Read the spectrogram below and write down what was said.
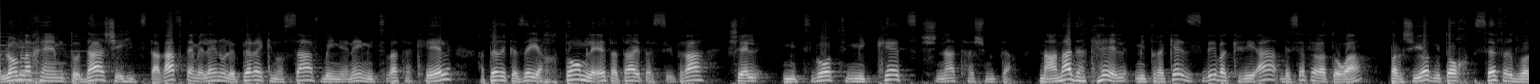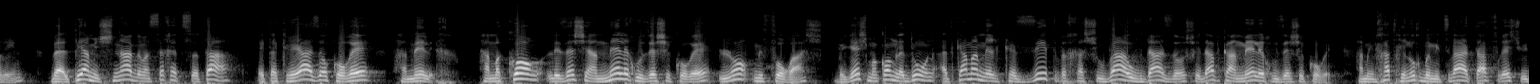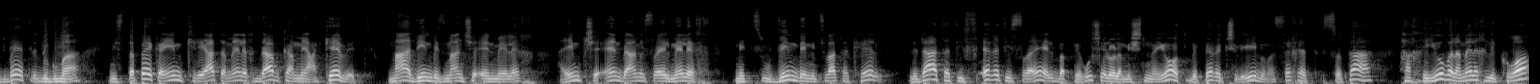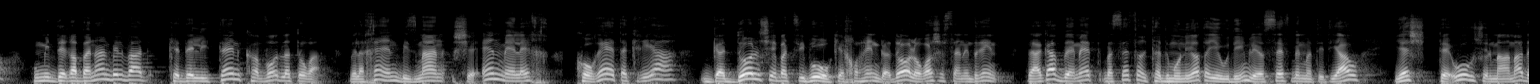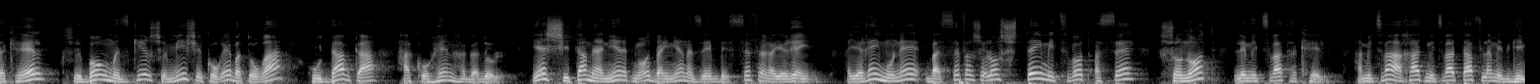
שלום לכם, תודה שהצטרפתם אלינו לפרק נוסף בענייני מצוות הקהל. הפרק הזה יחתום לעת עתה את הסדרה של מצוות מקץ שנת השמיטה. מעמד הקהל מתרכז סביב הקריאה בספר התורה, פרשיות מתוך ספר דברים, ועל פי המשנה במסכת סוטה, את הקריאה הזו קורא המלך. המקור לזה שהמלך הוא זה שקורא לא מפורש, ויש מקום לדון עד כמה מרכזית וחשובה העובדה הזו שדווקא המלך הוא זה שקורא. המנחת חינוך במצווה תרי"ב, לדוגמה, מסתפק האם קריאת המלך דווקא מעכבת. מה הדין בזמן שאין מלך? האם כשאין בעם ישראל מלך מצווים במצוות הקהל? לדעת התפארת ישראל, בפירוש שלו למשניות בפרק שביעי במסכת סוטה, החיוב על המלך לקרוא הוא מדרבנן בלבד, כדי ליתן כבוד לתורה. ולכן, בזמן שאין מלך, קורא את הקריאה גדול שבציבור, ככהן גדול או ראש הסנהדרין. ואגב, באמת, בספר קדמוניות היהודים ליוסף בן מתתיהו, יש תיאור של מעמד הקהל, שבו הוא מזכיר שמי שקורא בתורה הוא דווקא הכהן הגדול. יש שיטה מעניינת מאוד בעניין הזה בספר היראים. היראים מונה בספר שלו שתי מצוות עשה שונות למצוות הקהל. המצווה האחת, מצוות תל"ג,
